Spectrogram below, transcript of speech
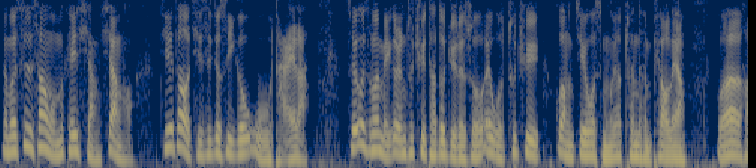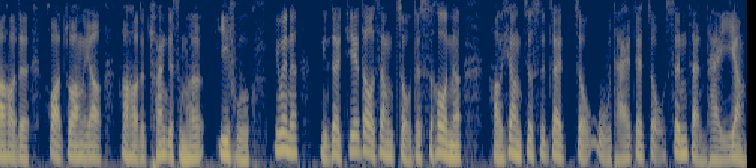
那么事实上，我们可以想象哈。街道其实就是一个舞台啦，所以为什么每个人出去他都觉得说，哎，我出去逛街或什么要穿得很漂亮，我要好好的化妆，要好好的穿个什么衣服？因为呢，你在街道上走的时候呢，好像就是在走舞台，在走伸展台一样。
